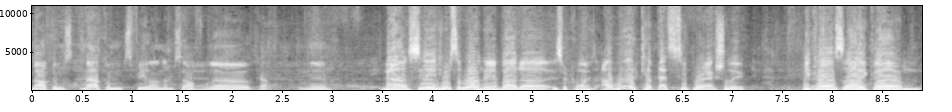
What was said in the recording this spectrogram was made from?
Malcolm's Malcolm's feeling himself. Yeah. No, nah. Now, see, here's the wrong thing about uh, Insert Coins. I would have kept that super actually, because like, um,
